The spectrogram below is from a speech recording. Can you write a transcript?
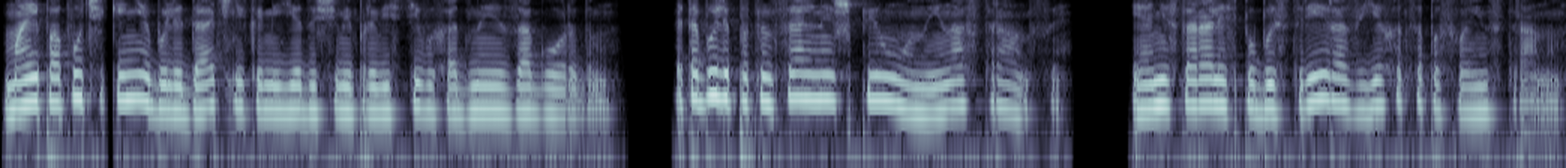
Мои попутчики не были дачниками, едущими провести выходные за городом. Это были потенциальные шпионы, иностранцы, и они старались побыстрее разъехаться по своим странам.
